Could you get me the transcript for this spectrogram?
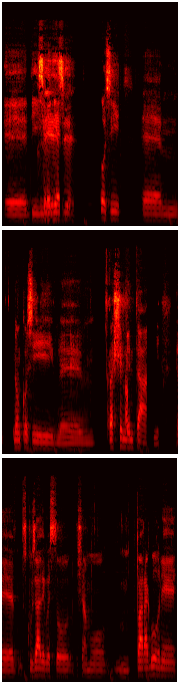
eh, di ingredienti sì, sì. così ehm, non così ehm, trascendentali. Eh, scusate questo, diciamo, mm, paragone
